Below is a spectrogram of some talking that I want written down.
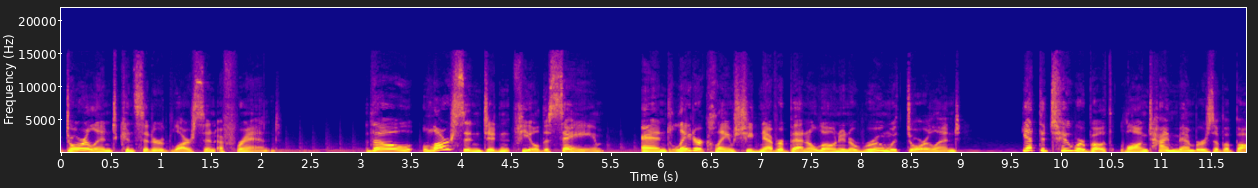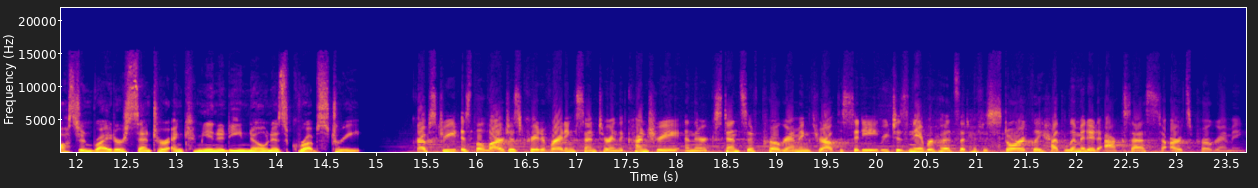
Dorland considered Larson a friend. Though Larson didn't feel the same, and later claimed she'd never been alone in a room with Dorland, yet the two were both longtime members of a Boston Writers Center and community known as Grub Street. Grub Street is the largest creative writing center in the country, and their extensive programming throughout the city reaches neighborhoods that have historically had limited access to arts programming.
